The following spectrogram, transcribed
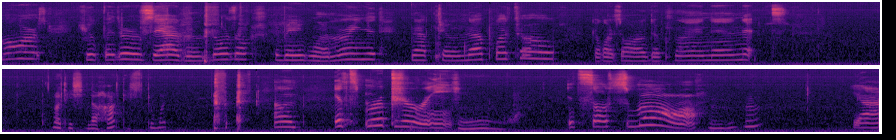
Mars, Jupiter, Saturn. Those are the big ones. Uranus, Neptune, and Pluto. Those are the planets. What is the hardest one? Um, it's Mercury. Oh. It's so small. Mhm. Yeah.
